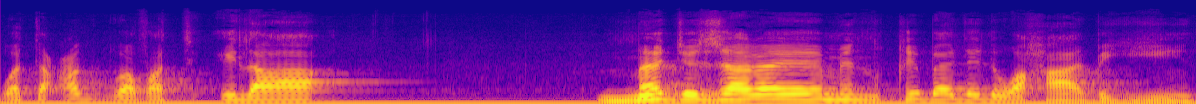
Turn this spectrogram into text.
وتعرضت إلى مجزرة من قبل الوهابيين.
